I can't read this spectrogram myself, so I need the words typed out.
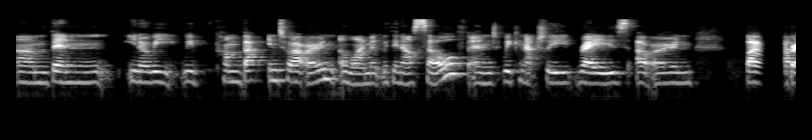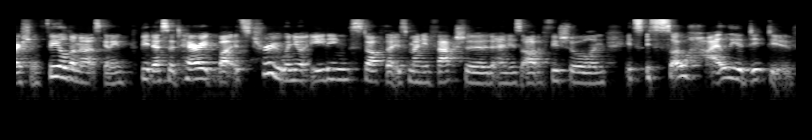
um, then you know we we come back into our own alignment within ourselves, and we can actually raise our own vibrational field. I know that's getting a bit esoteric, but it's true when you're eating stuff that is manufactured and is artificial and it's it's so highly addictive.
